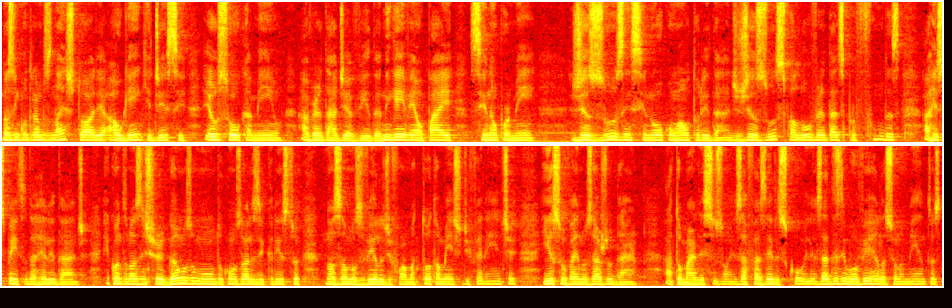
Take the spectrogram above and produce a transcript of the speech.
nós encontramos na história alguém que disse: Eu sou o caminho, a verdade e a vida. Ninguém vem ao Pai senão por mim. Jesus ensinou com autoridade, Jesus falou verdades profundas a respeito da realidade. E quando nós enxergamos o mundo com os olhos de Cristo, nós vamos vê-lo de forma totalmente diferente e isso vai nos ajudar a tomar decisões, a fazer escolhas, a desenvolver relacionamentos,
